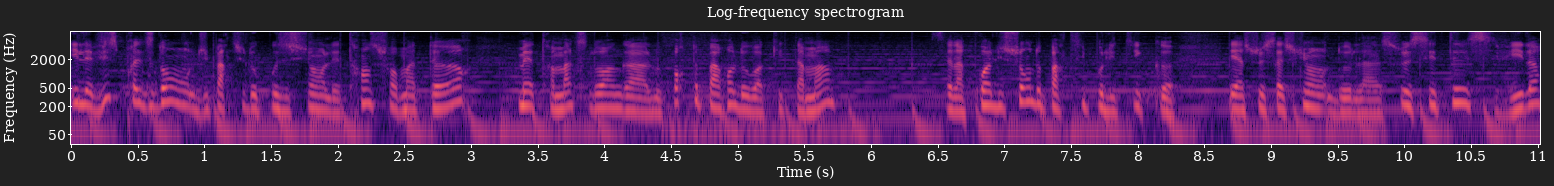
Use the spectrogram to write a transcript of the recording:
Il est vice-président du parti d'opposition Les Transformateurs, Maître Max Douanga, le porte-parole de Wakitama. C'est la coalition de partis politiques et associations de la société civile.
